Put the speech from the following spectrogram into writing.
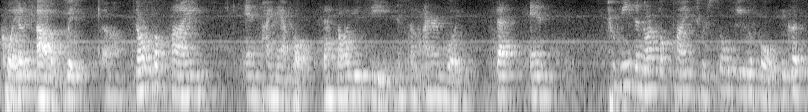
Coel, uh, with uh, Norfolk pine and pineapple. That's all you see, and some ironwood. That and to me, the Norfolk pines were so beautiful because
